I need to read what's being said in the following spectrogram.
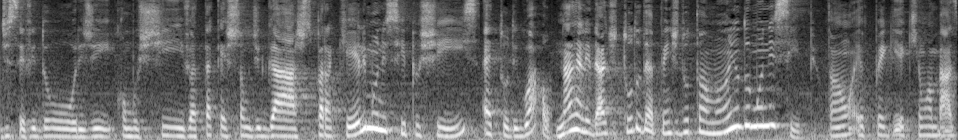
de servidores, de combustível, até questão de gastos para aquele município X, é tudo igual. Na realidade, tudo depende do tamanho do município. Então, eu peguei aqui uma base.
